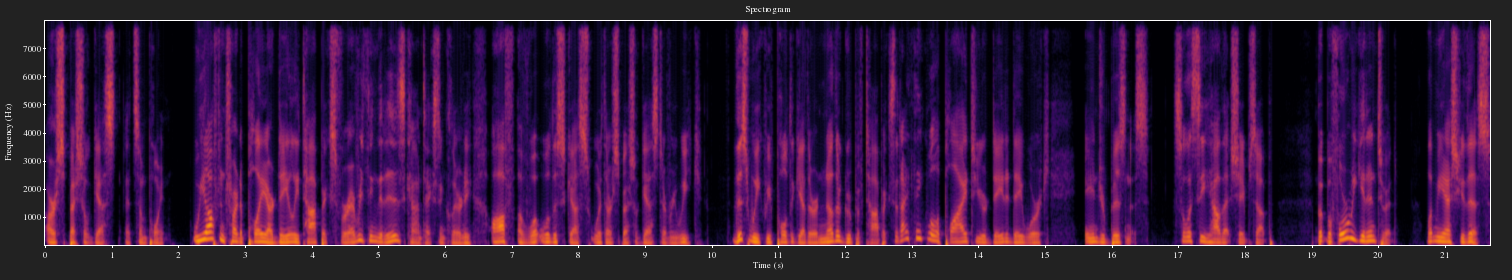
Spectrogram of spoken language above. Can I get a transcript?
our special guest at some point. We often try to play our daily topics for everything that is context and clarity off of what we'll discuss with our special guest every week. This week, we've pulled together another group of topics that I think will apply to your day to day work and your business. So let's see how that shapes up. But before we get into it, let me ask you this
